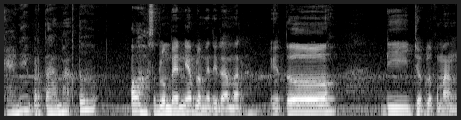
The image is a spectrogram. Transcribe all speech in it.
Kayaknya yang pertama tuh oh sebelum bandnya belum ganti drummer itu di Joglo Kemang.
